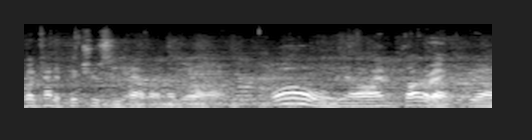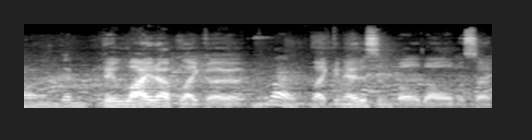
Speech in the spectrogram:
what kind of pictures do you have on the wall? Oh, you know, I thought Right. about, you know, and then They light up like a right. like an Edison bulb all of a sudden.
